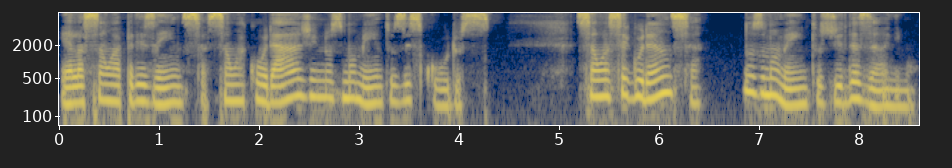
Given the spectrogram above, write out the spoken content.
Elas são a presença, são a coragem nos momentos escuros. São a segurança nos momentos de desânimo.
